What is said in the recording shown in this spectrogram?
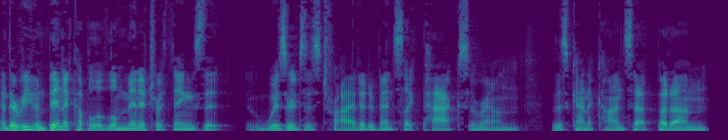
and there have even been a couple of little miniature things that Wizards has tried at events like PAX around this kind of concept. But um,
